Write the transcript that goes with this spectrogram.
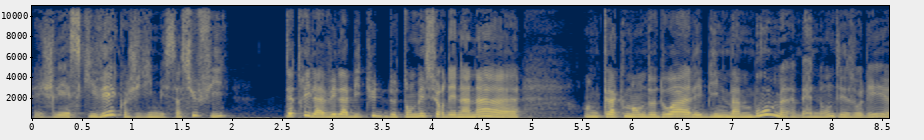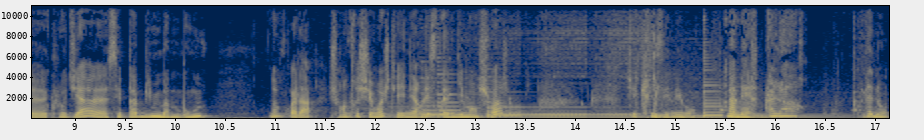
et je l'ai esquivé, quoi. J'ai dit, mais ça suffit. Peut-être il avait l'habitude de tomber sur des nanas euh, en claquement de doigts, les bim bam boum. Ben non, désolé, euh, Claudia, c'est pas bim bam boum. Donc voilà, je suis rentrée chez moi, j'étais énervée, c'était un dimanche soir. J'ai crisé, mais bon. Ma mère, alors? Ben non.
